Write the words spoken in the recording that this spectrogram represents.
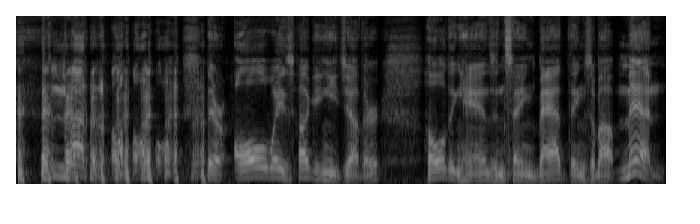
Not at all. They're always hugging each other, holding hands, and saying bad things about men.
